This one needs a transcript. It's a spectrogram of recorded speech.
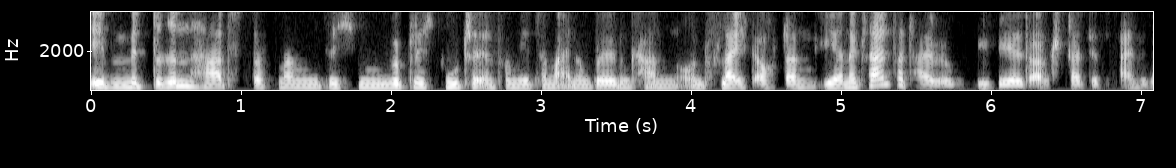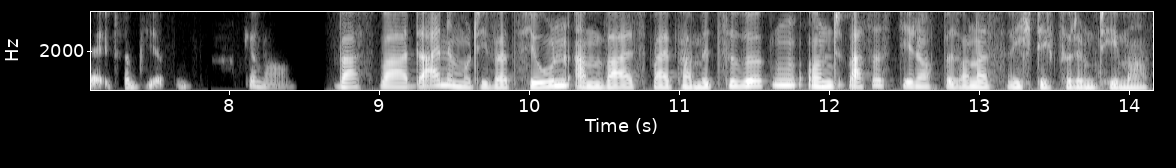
eben mit drin hat, dass man sich eine wirklich gute, informierte Meinung bilden kann und vielleicht auch dann eher eine Kleinpartei irgendwie wählt, anstatt jetzt eine der etablierten. Genau. Was war deine Motivation, am Wahlswiper mitzuwirken und was ist dir noch besonders wichtig zu dem Thema?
